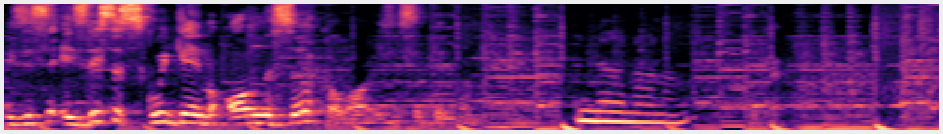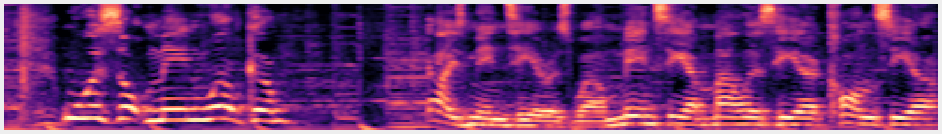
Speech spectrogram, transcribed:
Is this is this a Squid Game on the circle or is this a different? No, no, no. What's up, man? Welcome. Guys, Min's here as well. Min's here, Mala's here, Con's here.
